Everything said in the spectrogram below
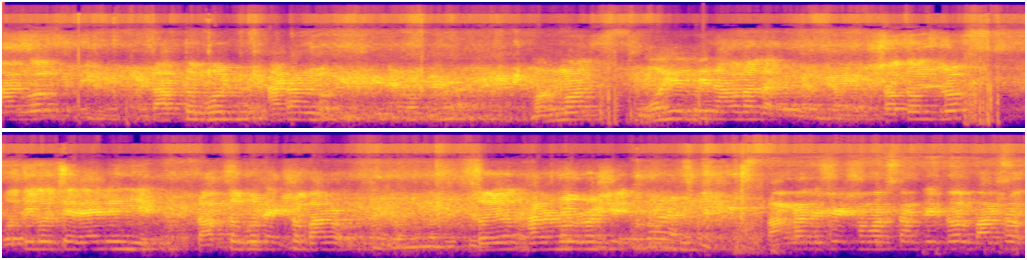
লাঙ্গল প্রাপ্ত ভোট আটান্ন। মোহাম্মদ মহিউদ্দিন আওলাদার স্বতন্ত্র, প্রতীক হচ্ছে রেল ইঞ্জিন, প্রাপ্ত ভোট একশো বারো। সৈয়দ হারুনুর রশিদ, বাংলাদেশের সমাজতান্ত্রিক দল বাসদ,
